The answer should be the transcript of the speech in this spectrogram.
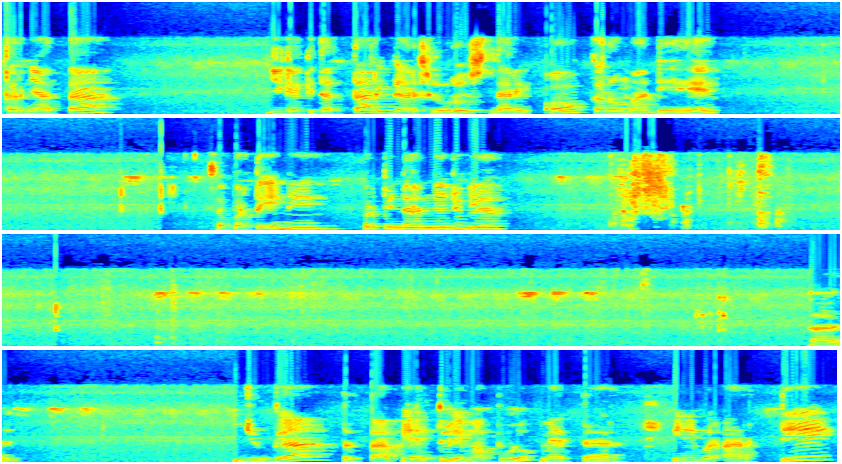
ternyata jika kita tarik garis lurus dari O ke rumah D, seperti ini perpindahannya juga. Nah, juga tetap yaitu 50 meter. Ini berarti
